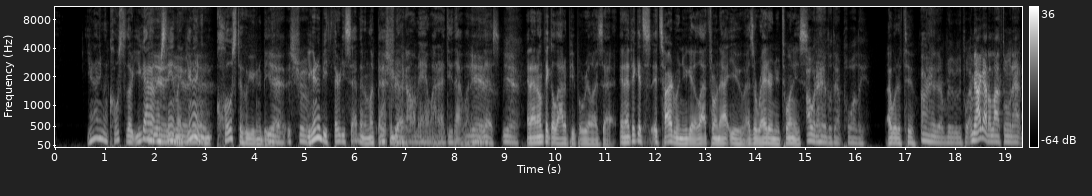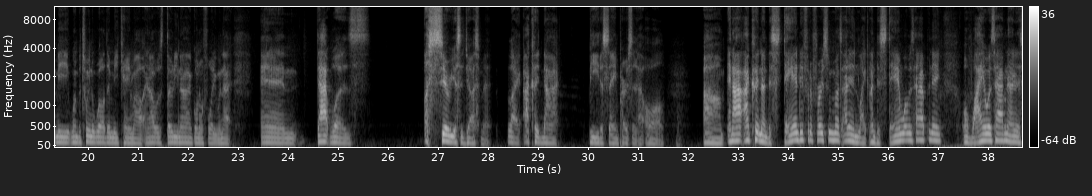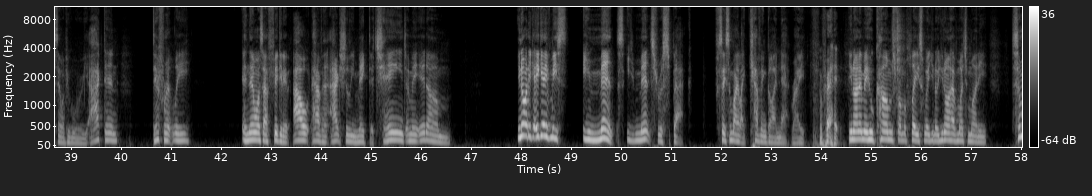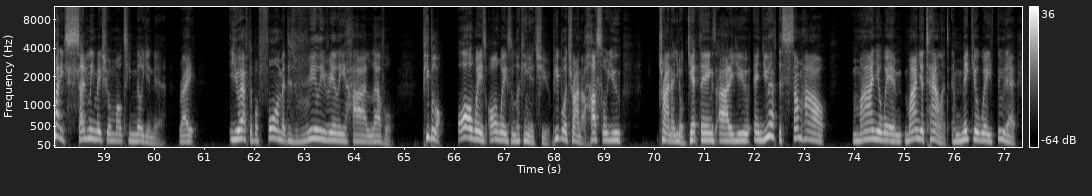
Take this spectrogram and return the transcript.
you're not even close to the, you got to Yeah, understand, like, you're not yeah. even close to who you're going to be yeah, yet. it's true. You're going to be 37 and look back It's and be like, oh man, why did I do that? Why did yeah, I do this? Yeah, And I don't think a lot of people realize that. And I think it's it's hard when you get a lot thrown at you as a writer in your 20s. I would have handled that poorly. I would have too. I had that really, really poorly. I mean, I got a lot thrown at me when Between the World and Me came out, and I was 39 going on 40 when that, and that was a serious adjustment. Like I could not be the same person at all. Um, and I, I couldn't understand it for the first few months. I didn't like understand what was happening or why it was happening. I didn't understand why people were reacting differently. And then once I figured it out, having to actually make the change, I mean, it um, you know what? It, it gave me immense, immense respect for say somebody like Kevin Garnett, right? right. You know what I mean? Who comes from a place where you know you don't have much money. Somebody suddenly makes you a multimillionaire, right? You have to perform at this really, really high level. People are always, always looking at you. People are trying to hustle you, trying to, you know, get things out of you. And you have to somehow mind your way and mind your talent and make your way through that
